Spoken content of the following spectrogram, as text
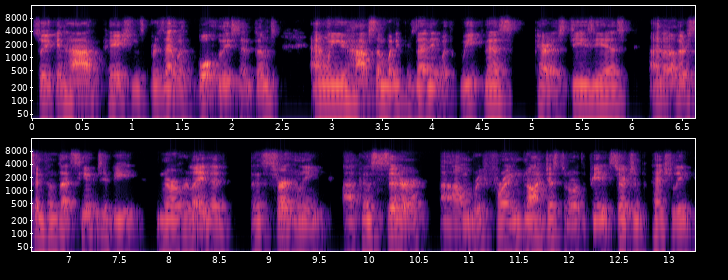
So you can have patients present with both of these symptoms, and when you have somebody presenting with weakness, paresthesias, and other symptoms that seem to be nerve-related, then certainly uh, consider um, referring not just an orthopedic surgeon, potentially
